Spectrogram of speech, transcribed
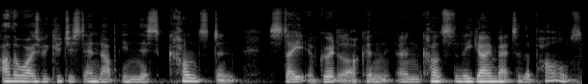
Otherwise, we could just end up in this constant state of gridlock and, and constantly going back to the polls.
